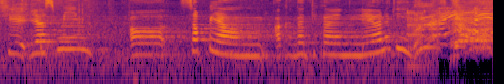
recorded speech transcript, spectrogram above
Cik Yasmin, uh, siapa yang akan gantikan Lia nanti? Excuse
